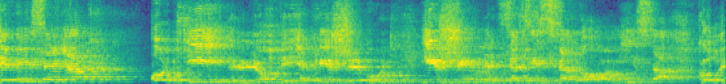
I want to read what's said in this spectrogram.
Дивися, як оті люди, які живуть і живляться зі святого міста, коли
